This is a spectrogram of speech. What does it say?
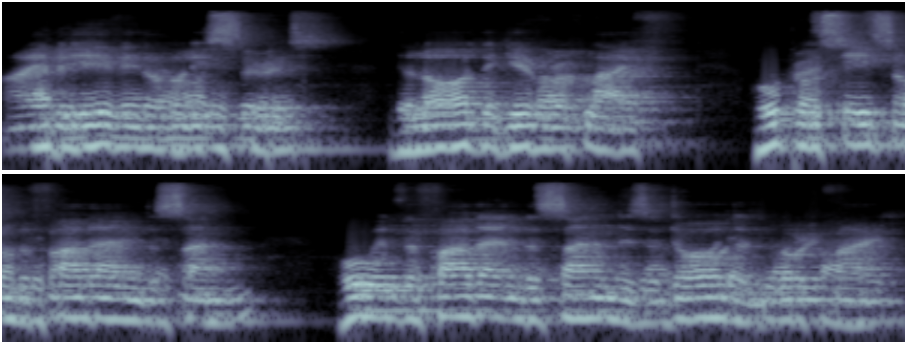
I believe in the Holy Spirit, the Lord, the giver of life, who proceeds from the Father and the Son, who with the Father and the Son is adored and glorified,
